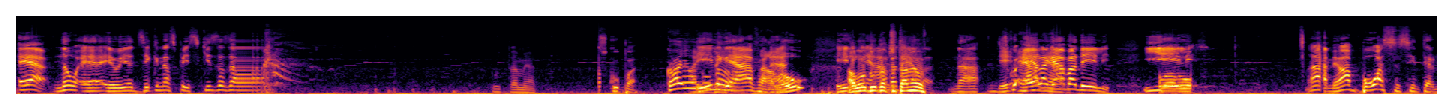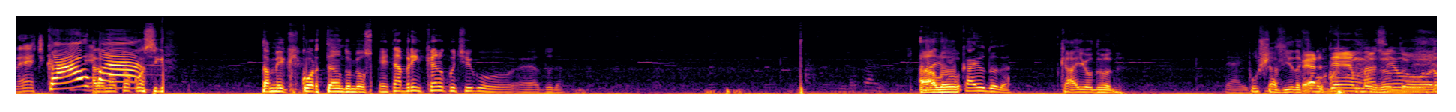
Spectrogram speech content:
É, não, é, eu ia dizer que nas pesquisas ela... Puta merda. Desculpa. Caiu, Aí ele ganhava, né? Alô? Ele Alô, Duda, tu tá me dela, na- Desculpa, ela ela, ganhava. ganhava dele. E Alô? ele. Ah, meu, é uma bosta essa internet. Calma! Ela não tô conseguindo. Tá meio que cortando o meu. Ele tá brincando contigo, é, Duda. Alô? Caiu, Duda. Caiu, Duda. É, Puxa vida, que. Perdemos eu- Duda.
